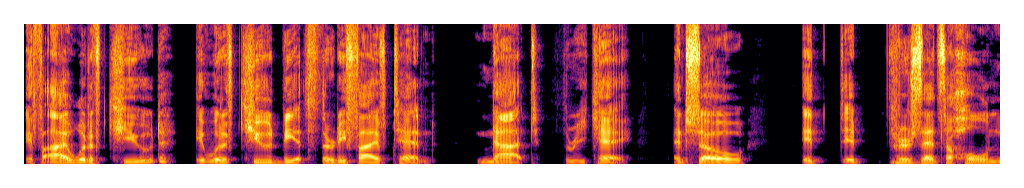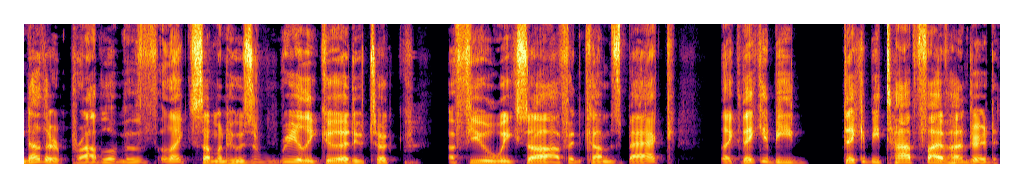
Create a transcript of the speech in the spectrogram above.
If I would have queued, it would have queued me at 3510, not 3K. And so it it presents a whole nother problem of like someone who's really good who took a few weeks off and comes back. Like they could be they could be top 500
